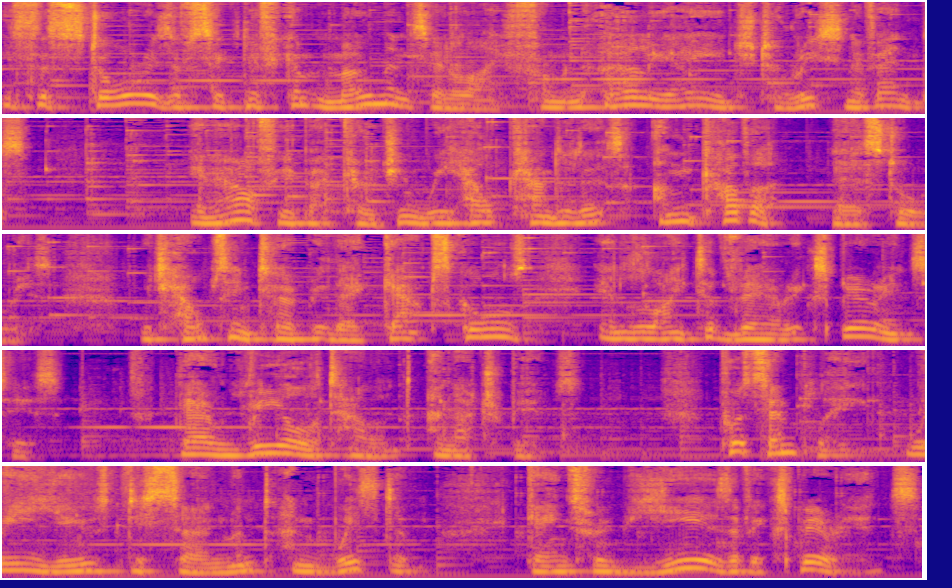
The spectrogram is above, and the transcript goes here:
It's the stories of significant moments in life from an early age to recent events. In our feedback coaching, we help candidates uncover their stories which helps interpret their gap scores in light of their experiences, their real talent and attributes. Put simply, we use discernment and wisdom gained through years of experience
